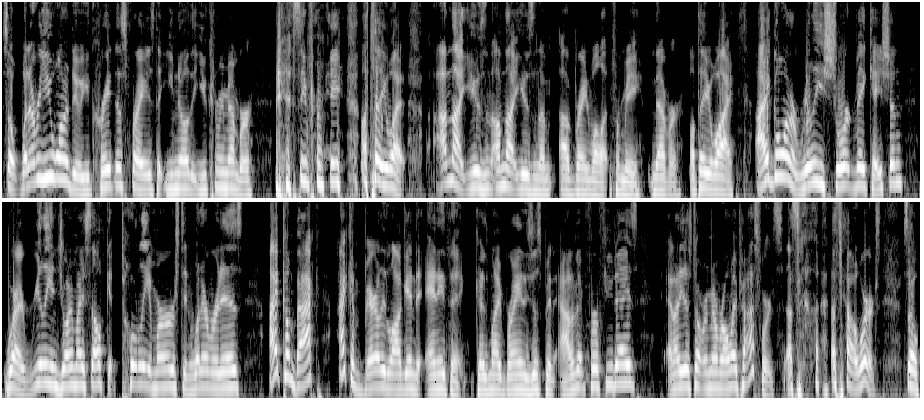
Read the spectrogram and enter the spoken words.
So, whatever you want to do, you create this phrase that you know that you can remember. See, for me, I'll tell you what, I'm not using I'm not using a, a brain wallet for me. Never. I'll tell you why. I go on a really short vacation where I really enjoy myself, get totally immersed in whatever it is. I come back, I can barely log into anything because my brain has just been out of it for a few days and I just don't remember all my passwords. That's that's how it works. So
